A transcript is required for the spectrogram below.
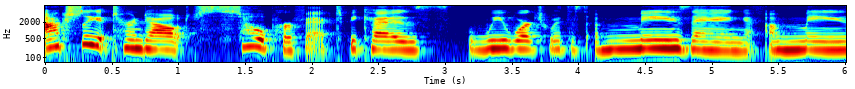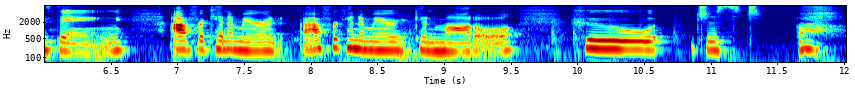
actually, it turned out so perfect because we worked with this amazing, amazing African American African American model who just, oh,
